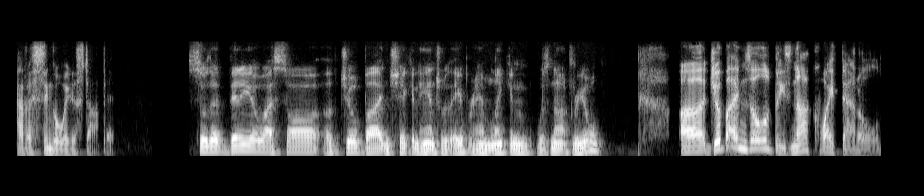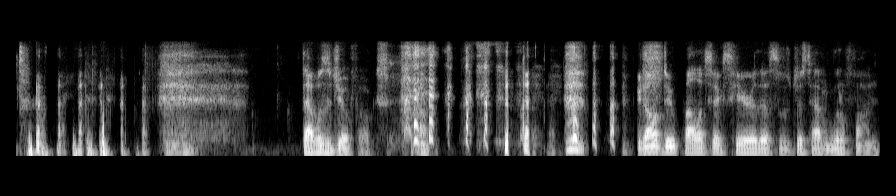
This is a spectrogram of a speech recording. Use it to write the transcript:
have a single way to stop it. So that video I saw of Joe Biden shaking hands with Abraham Lincoln was not real. Uh, Joe Biden's old, but he's not quite that old. that was a joke, folks. Um, we don't do politics here. This was just having a little fun.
